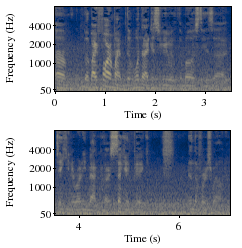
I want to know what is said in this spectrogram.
Um, but by far, my the one that I disagree with the most is uh, taking a running back with our second pick in the first round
